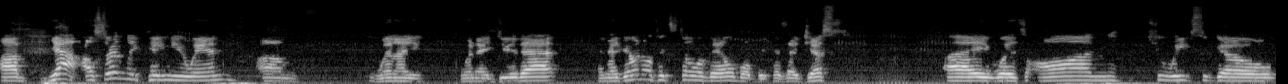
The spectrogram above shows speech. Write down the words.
um, yeah, I'll certainly ping you in um, when I when I do that. And I don't know if it's still available because I just I was on two weeks ago.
